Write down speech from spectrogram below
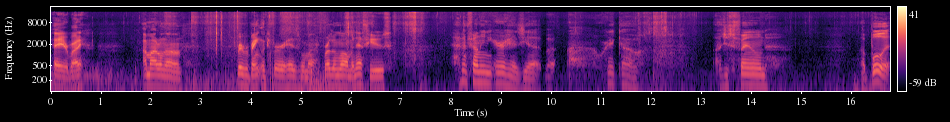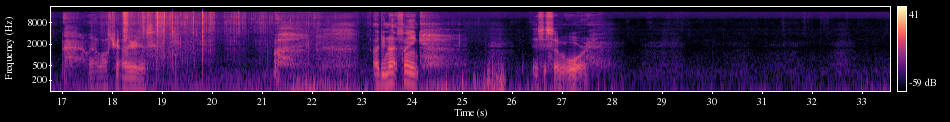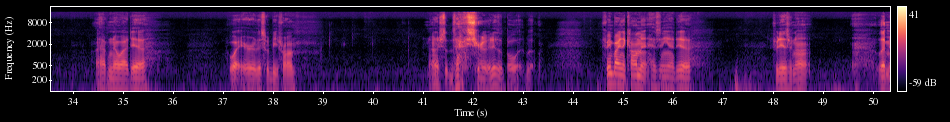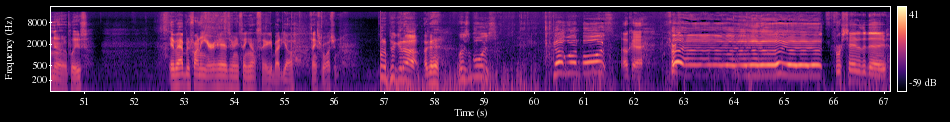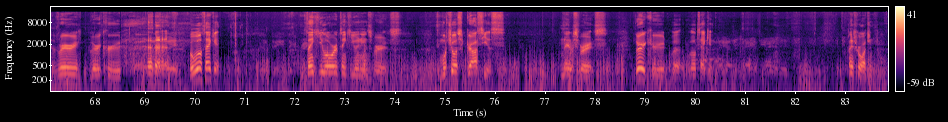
Hey everybody, I'm out on um, riverbank looking for arrowheads with my brother-in-law and my nephews. Haven't found any arrowheads yet, but where'd it go? I just found a bullet. Well, I lost track. Oh, there it is. I do not think this is Civil War. I have no idea what era this would be from. Not exactly sure it is a bullet, but if anybody in the comment has any idea if it is or not, let me know, please. If I happen to find any arrowheads or anything else, I get about y'all. Thanks for watching. I'm gonna pick it up. Okay. Where's the boys? Got one, boys. Okay. First, hey, hey, hey, hey, hey, hey, hey, first head of the day. Very, very crude. but we'll take it. Thank you, Lord. Thank you, Indian spirits. Muchos gracias, native spirits. Very crude, but we'll take it. Thanks for watching.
